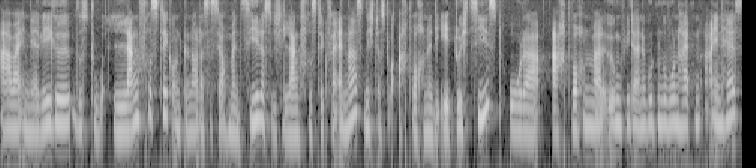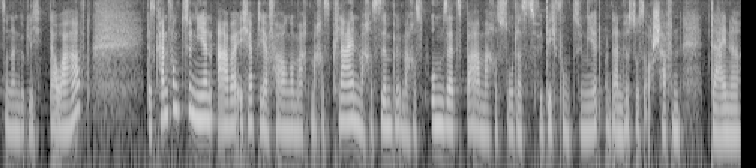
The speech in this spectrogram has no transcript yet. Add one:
aber in der Regel wirst du langfristig, und genau das ist ja auch mein Ziel, dass du dich langfristig veränderst, nicht, dass du acht Wochen eine Diät durchziehst oder acht Wochen mal irgendwie deine guten Gewohnheiten einhältst, sondern wirklich dauerhaft. Das kann funktionieren, aber ich habe die Erfahrung gemacht, mach es klein, mach es simpel, mach es umsetzbar, mach es so, dass es für dich funktioniert und dann wirst du es auch schaffen, deine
